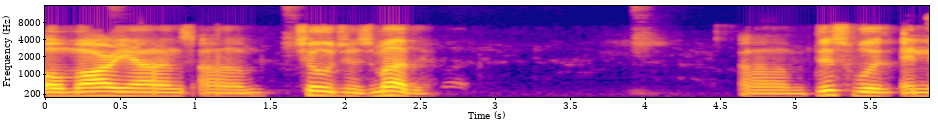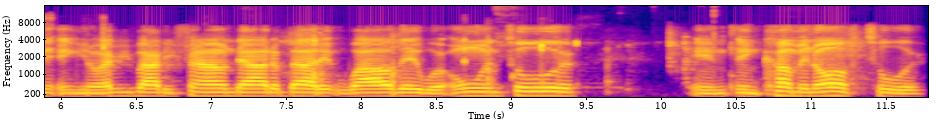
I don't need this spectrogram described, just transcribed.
Omarion's um children's mother. Um this was and, and you know everybody found out about it while they were on tour and, and coming off tour.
